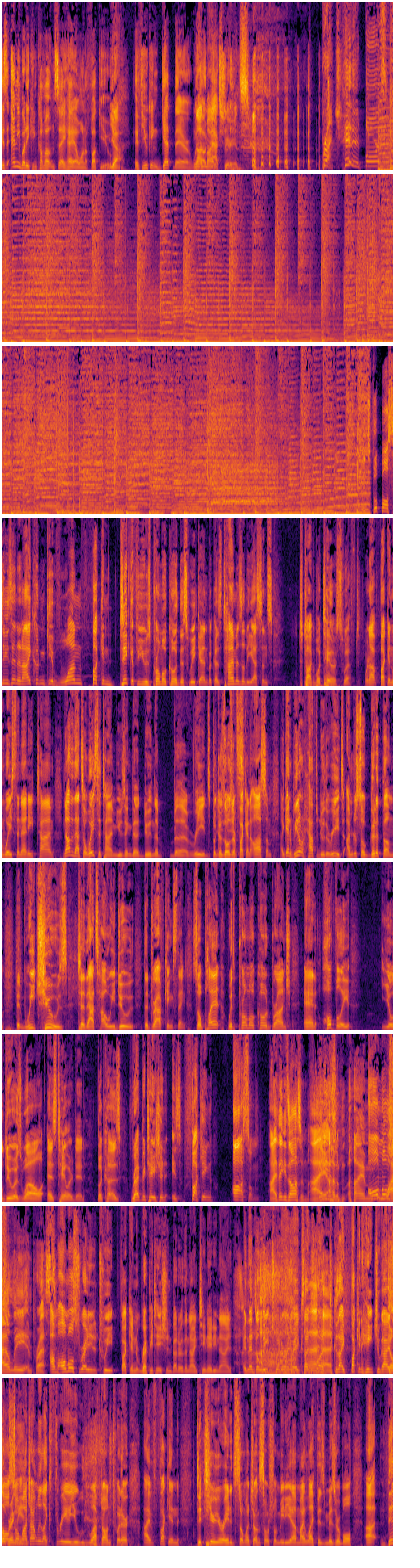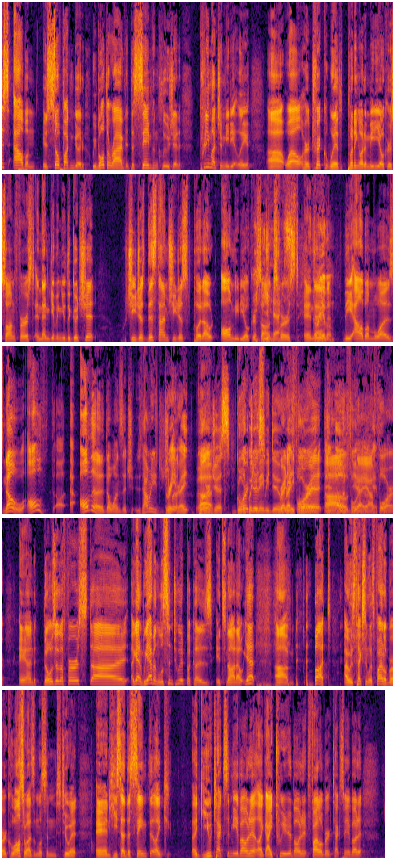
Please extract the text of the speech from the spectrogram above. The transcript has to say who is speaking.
Speaker 1: because anybody can come out and say, "Hey, I want to fuck you."
Speaker 2: Yeah.
Speaker 1: If you can get there without
Speaker 2: Not my
Speaker 1: actually,
Speaker 2: experience.
Speaker 3: Brunch. Hit it, boys.
Speaker 2: It's football season, and I couldn't give one fucking dick if you use promo code this weekend because time is of the essence to talk about Taylor Swift. We're not fucking wasting any time. Not that that's a waste of time using the doing the the reads because those are fucking awesome. Again, we don't have to do the reads. I'm just so good at them that we choose to. That's how we do the DraftKings thing. So play it with promo code brunch, and hopefully you'll do as well as Taylor did because Reputation is fucking awesome.
Speaker 1: I think it's awesome. I am I'm
Speaker 2: almost-
Speaker 1: wildly impressed.
Speaker 2: I'm almost ready to tweet fucking reputation better than 1989 and then delete Twitter anyway because I just want because I fucking hate you guys
Speaker 1: Don't
Speaker 2: all so much.
Speaker 1: in.
Speaker 2: I only like three of you left on Twitter. I've fucking deteriorated so much on social media. My life is miserable. Uh, this album is so fucking good. We both arrived at the same conclusion pretty much immediately. Uh, well, her trick with putting out a mediocre song first and then giving you the good shit. She just this time she just put out all mediocre songs
Speaker 1: Yes.
Speaker 2: first, and
Speaker 1: Three
Speaker 2: then
Speaker 1: of them.
Speaker 2: the album was no all uh, all the the ones that she, how many
Speaker 1: Three,
Speaker 2: put
Speaker 1: right?
Speaker 2: Uh,
Speaker 1: Gorgeous, Look
Speaker 2: gorgeous
Speaker 1: What You Made Me Do,
Speaker 2: ready,
Speaker 1: Ready
Speaker 2: for
Speaker 1: for
Speaker 2: it,
Speaker 1: It, oh,
Speaker 2: uh,
Speaker 1: four.
Speaker 2: yeah yeah
Speaker 1: Okay,
Speaker 2: four.
Speaker 1: four.
Speaker 2: and those are the first uh, again we haven't listened to it because it's not out yet um, but I was texting with Feidelberg who also hasn't listened to it and he said the same thing like like you texted me about it like I tweeted about it Feidelberg texted me about it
